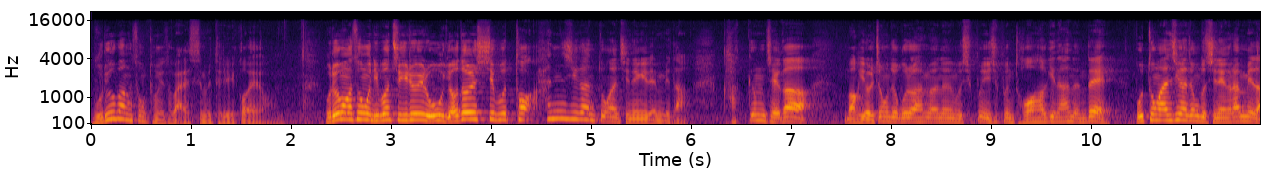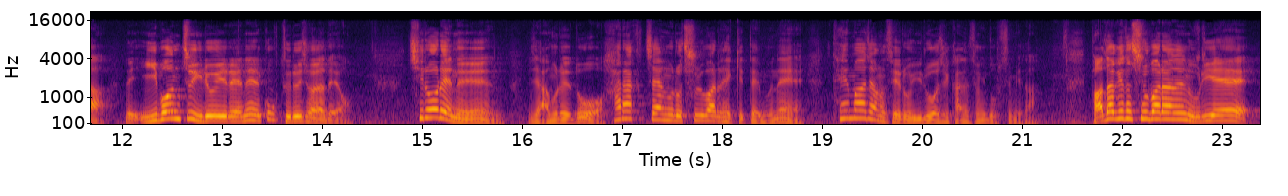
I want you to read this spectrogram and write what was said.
무료 방송 통해서 말씀을 드릴 거예요. 무료 방송은 이번 주 일요일 오후 8시부터 1시간 동안 진행이 됩니다. 가끔 제가 막 열정적으로 하면은 10분, 뭐 20분 더 하긴 하는데 보통 1시간 정도 진행을 합니다. 근데 이번 주 일요일에는 꼭 들으셔야 돼요. 7월에는 이제 아무래도 하락장으로 출발을 했기 때문에 테마 장세로 이루어질 가능성이 높습니다. 바닥에서 출발하는 우리의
